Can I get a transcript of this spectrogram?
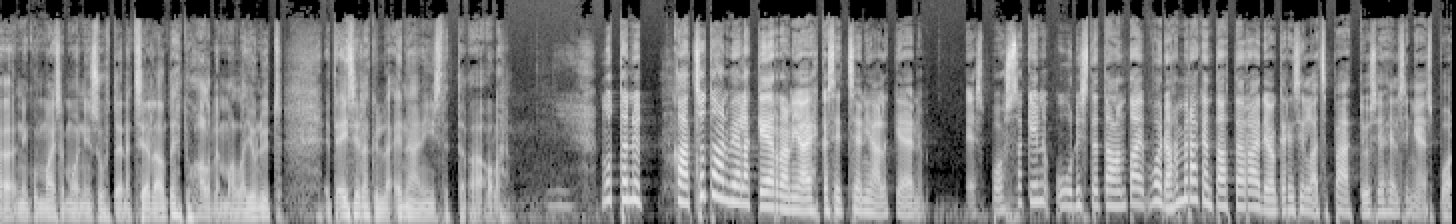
ää, niin kuin maisemoinnin suhteen. Että siellä on tehty halvemmalla jo nyt. Että ei siellä kyllä enää niistettävää ole. Mutta nyt katsotaan vielä kerran ja ehkä sitten sen jälkeen Espoossakin uudistetaan, tai voidaanhan me rakentaa tämä raideokeri sillä, että se päättyy siihen Helsingin Espoon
